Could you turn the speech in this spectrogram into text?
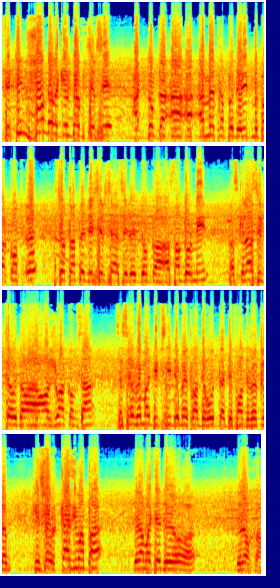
c'est une zone dans laquelle ils doivent chercher à, donc, à, à, mettre un peu de rythme. Par contre, eux, sont en train de chercher à, donc, à, s'endormir parce que là, en jouant comme ça, ce serait vraiment difficile de mettre en déroute la défense de leur club qui ne sort quasiment pas de la moitié de, de leur camp.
